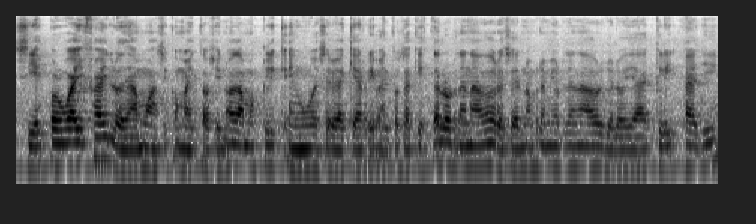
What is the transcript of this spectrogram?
si es por wifi lo dejamos así como esto si no damos clic en USB aquí arriba. Entonces aquí está el ordenador ese es el nombre de mi ordenador. Yo le voy a dar clic allí.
